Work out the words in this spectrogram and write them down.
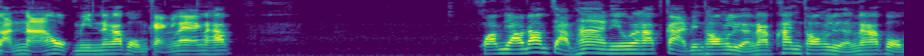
สันหนา 6 มิลนะครับผม แข็งแรงนะครับ ความยาวด้ามจับ 5 นิ้วนะครับ กาดเป็นทองเหลืองนะครับ ขั้นทองเหลืองนะครับผม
